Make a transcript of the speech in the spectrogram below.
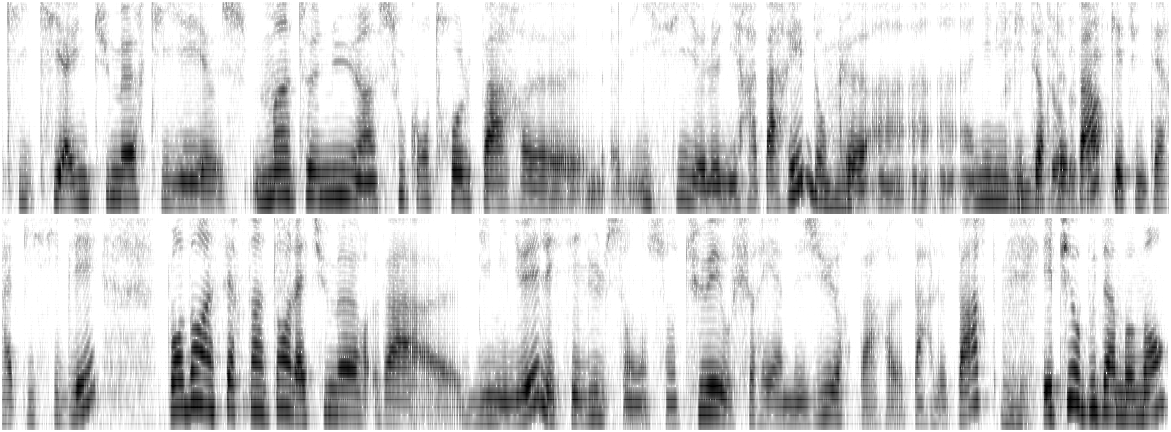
qui, a une tumeur qui est maintenue hein, sous contrôle par ici le niraparib, donc mhm. un, inhibiteur, de, PARP, qui est une thérapie ciblée, pendant un certain temps, la tumeur va diminuer, les cellules sont, sont tuées au fur et à mesure par, euh, par le PARP, mhm. et puis au bout d'un moment,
